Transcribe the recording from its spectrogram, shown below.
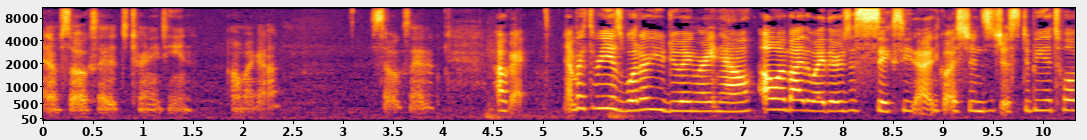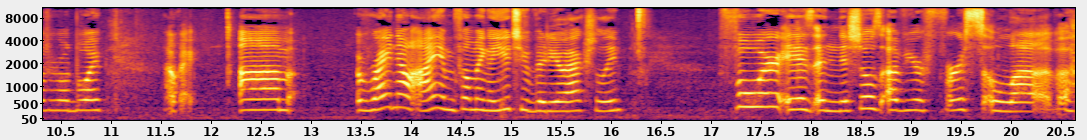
I'm so excited to turn 18. Oh my god. So excited. Okay. Number three is what are you doing right now? Oh, and by the way, there's a 69 questions just to be a 12-year-old boy. Okay. Right now I am filming a YouTube video, actually. Four is initials of your first love.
